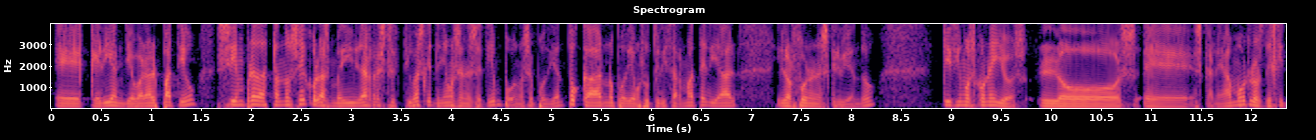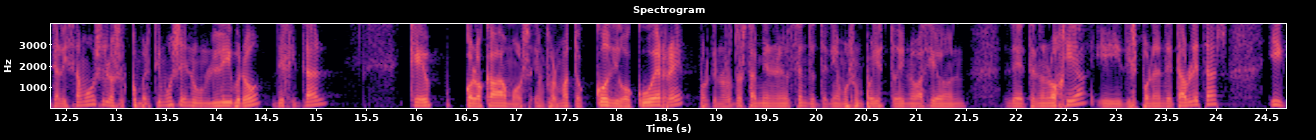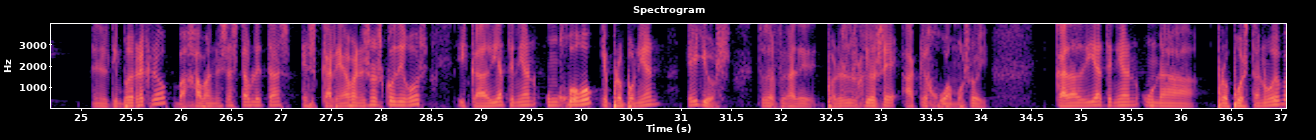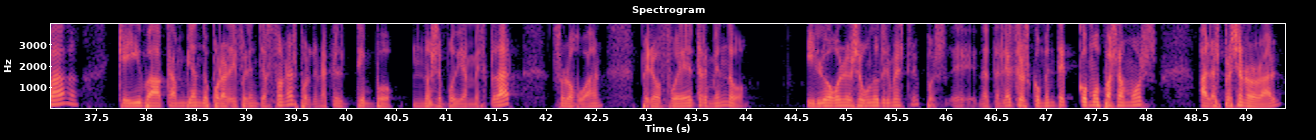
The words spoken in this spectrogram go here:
eh, querían llevar al patio, siempre adaptándose con las medidas restrictivas que teníamos en ese tiempo. No se podían tocar, no podíamos utilizar material y los fueron escribiendo. ¿Qué hicimos con ellos? Los eh, escaneamos, los digitalizamos y los convertimos en un libro digital que colocábamos en formato código QR, porque nosotros también en el centro teníamos un proyecto de innovación de tecnología y disponen de tabletas, y en el tiempo de recreo bajaban esas tabletas, escaneaban esos códigos y cada día tenían un juego que proponían ellos. Entonces, fíjate, por eso yo sé a qué jugamos hoy. Cada día tenían una propuesta nueva que iba cambiando por las diferentes zonas, porque en aquel tiempo no se podían mezclar, solo jugaban, pero fue tremendo. Y luego en el segundo trimestre, pues eh, Natalia, que os comente cómo pasamos a la expresión oral.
